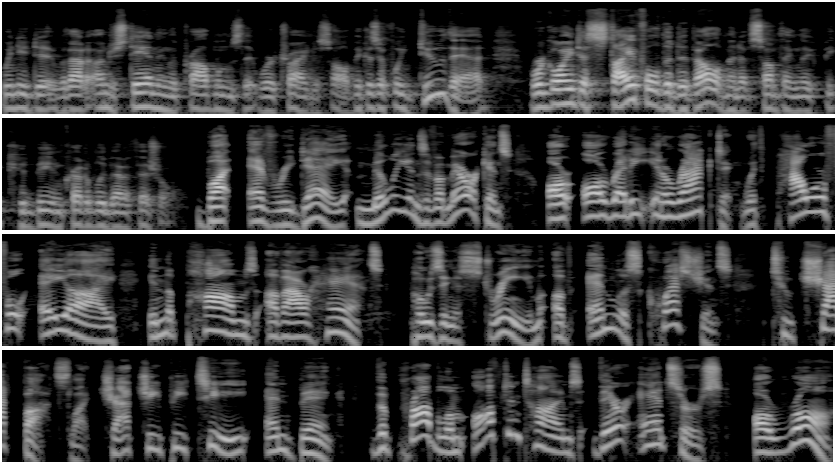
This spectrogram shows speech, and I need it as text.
We need to, without understanding the problems that we're trying to solve. Because if we do that, we're going to stifle the development of something that be, could be incredibly beneficial. But every day, millions of Americans are already interacting with powerful AI in the palms of our hands, posing a stream of endless questions to chatbots like ChatGPT and Bing. The problem, oftentimes, their answers are wrong.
